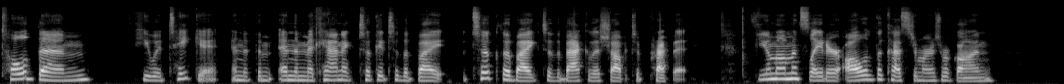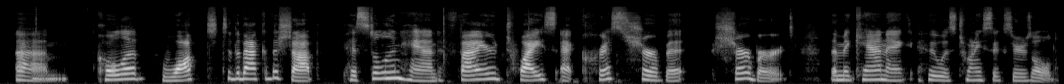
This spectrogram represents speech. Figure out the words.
Told them he would take it and that the and the mechanic took it to the bike took the bike to the back of the shop to prep it. A few moments later, all of the customers were gone. Um, Kohlhepp walked to the back of the shop, pistol in hand, fired twice at Chris Sherbert, Sherbert, the mechanic who was 26 years old.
